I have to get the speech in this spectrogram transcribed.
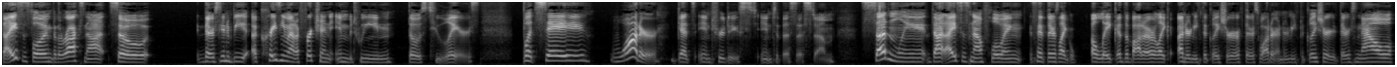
the ice is flowing, but the rock's not. So there's going to be a crazy amount of friction in between those two layers. But say water gets introduced into the system. Suddenly, that ice is now flowing. So, if there's like a lake at the bottom or like underneath the glacier, if there's water underneath the glacier, there's now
